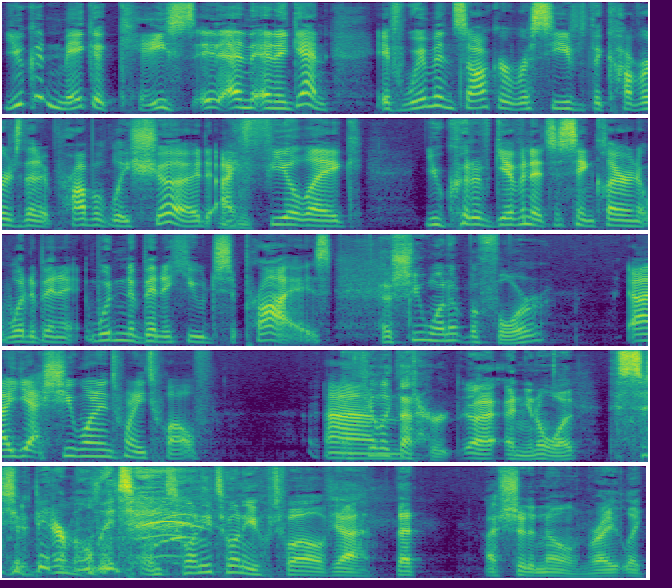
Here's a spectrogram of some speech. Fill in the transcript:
you could make a case, and and again, if women's soccer received the coverage that it probably should, I feel like. You could have given it to Sinclair, and it would have been it wouldn't have been a huge surprise. Has she won it before? Uh, yeah, she won in 2012. I feel like Um, that hurt. Uh, and you know what? It's such a bitter moment. In 2012, yeah, that I should have known, right? Like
